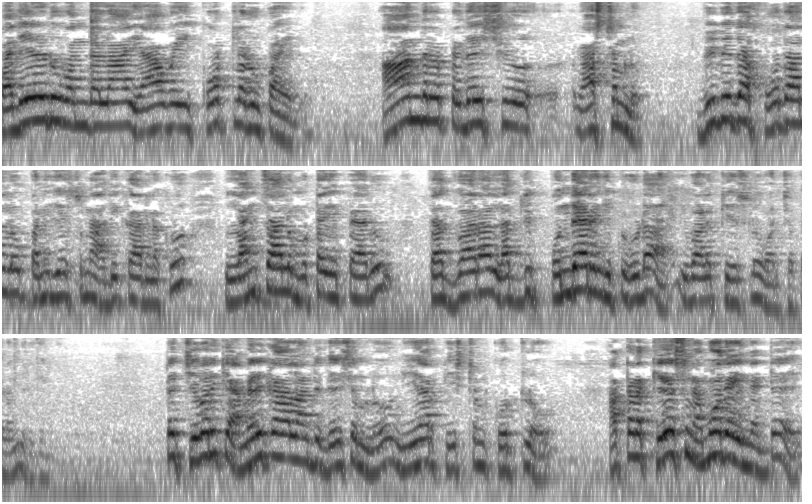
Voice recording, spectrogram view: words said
పదిహేడు వందల యాభై కోట్ల రూపాయలు ఆంధ్రప్రదేశ్ రాష్ట్రంలో వివిధ హోదాల్లో పనిచేస్తున్న అధికారులకు లంచాలు ముట్టజెప్పారు తద్వారా లబ్ధి పొందారని చెప్పి కూడా ఇవాళ కేసులో వారు చెప్పడం జరిగింది. అంటే చివరికి అమెరికా లాంటి దేశంలో న్యూయార్క్ ఈస్టర్న్ కోర్టులో అక్కడ కేసు నమోదైందంటే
